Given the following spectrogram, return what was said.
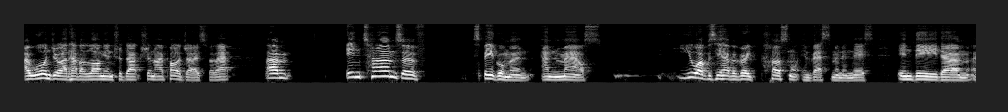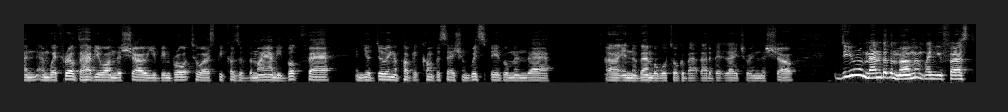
I, warned you I'd have a long introduction. I apologize for that. Um, in terms of Spiegelman and Maus, you obviously have a very personal investment in this. Indeed, um, and, and we're thrilled to have you on the show. You've been brought to us because of the Miami Book Fair, and you're doing a public conversation with Spiegelman there uh, in November. We'll talk about that a bit later in the show. Do you remember the moment when you first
